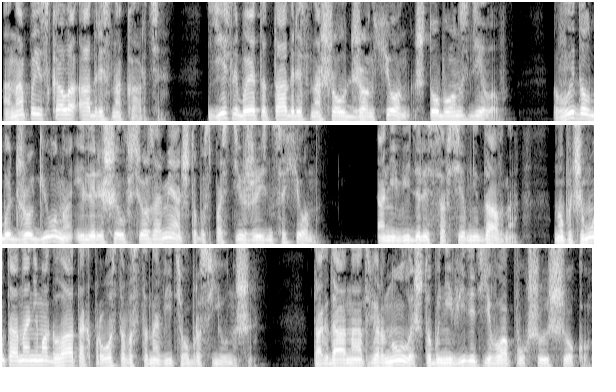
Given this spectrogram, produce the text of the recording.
Она поискала адрес на карте. Если бы этот адрес нашел Джон Хён, что бы он сделал? Выдал бы Джо Гюна или решил все замять, чтобы спасти жизнь Сэхён? Они виделись совсем недавно, но почему-то она не могла так просто восстановить образ юноши. Тогда она отвернулась, чтобы не видеть его опухшую щеку.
